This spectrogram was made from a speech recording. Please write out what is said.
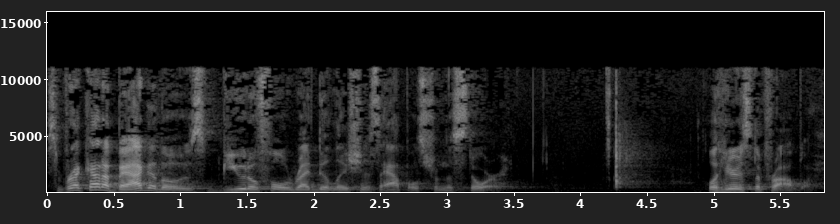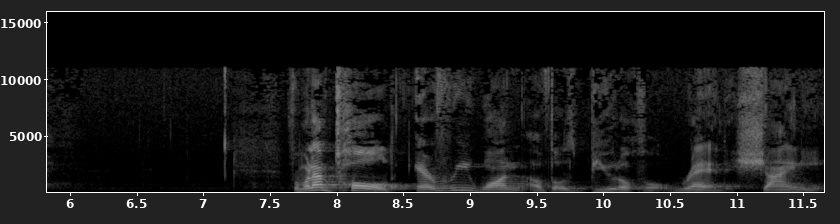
So Brett got a bag of those beautiful, red, delicious apples from the store. Well, here's the problem. From what I'm told, every one of those beautiful, red, shiny,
